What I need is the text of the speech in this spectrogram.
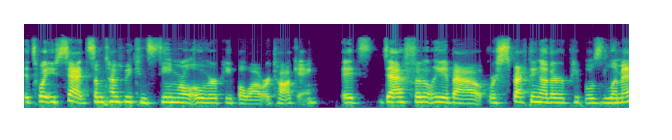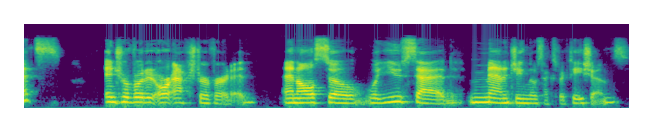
it's what you said sometimes we can steamroll over people while we're talking. It's definitely about respecting other people's limits introverted or extroverted and also what you said managing those expectations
